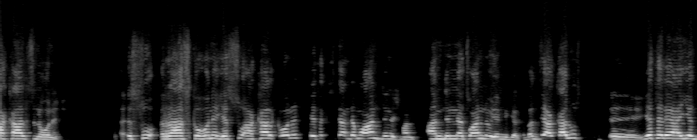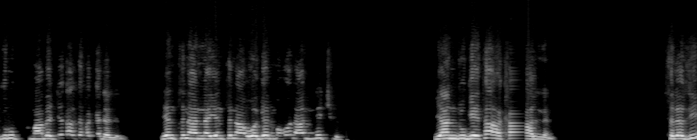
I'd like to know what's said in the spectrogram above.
አካል ስለሆነች እሱ ራስ ከሆነ የእሱ አካል ከሆነች ቤተክርስቲያን ደግሞ አንድ ነች ማለት አንድነቷን ነው የሚገልጥ። በዚህ አካል ውስጥ የተለያየ ግሩፕ ማበጀት አልተፈቀደልንም። የንትናና የንትና ወገን መሆን አንችልም። የአንዱ ጌታ አካል ነን። ስለዚህ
